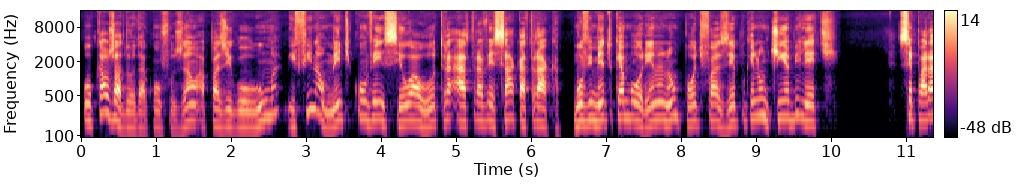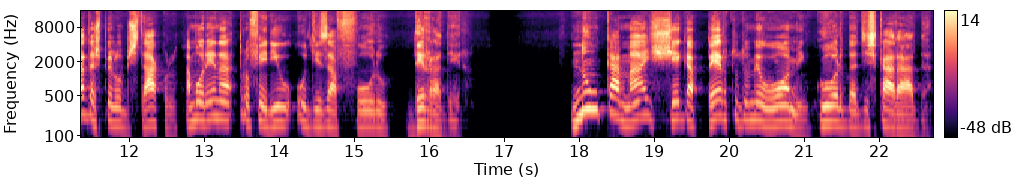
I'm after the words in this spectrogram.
o causador da confusão apaziguou uma e finalmente convenceu a outra a atravessar a catraca, movimento que a morena não pôde fazer porque não tinha bilhete. Separadas pelo obstáculo, a morena proferiu o desaforo derradeiro. Nunca mais chega perto do meu homem, gorda descarada.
